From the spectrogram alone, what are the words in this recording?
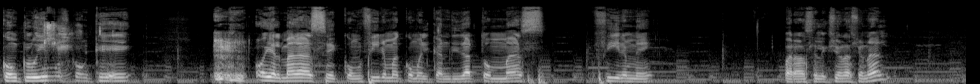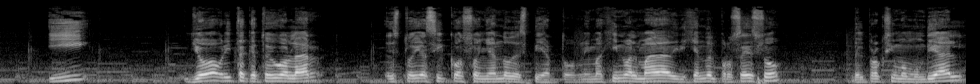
Concluimos con que hoy Almada se confirma como el candidato más firme para la selección nacional. Y yo ahorita que te oigo hablar, estoy así soñando despierto. Me imagino a Almada dirigiendo el proceso del próximo mundial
